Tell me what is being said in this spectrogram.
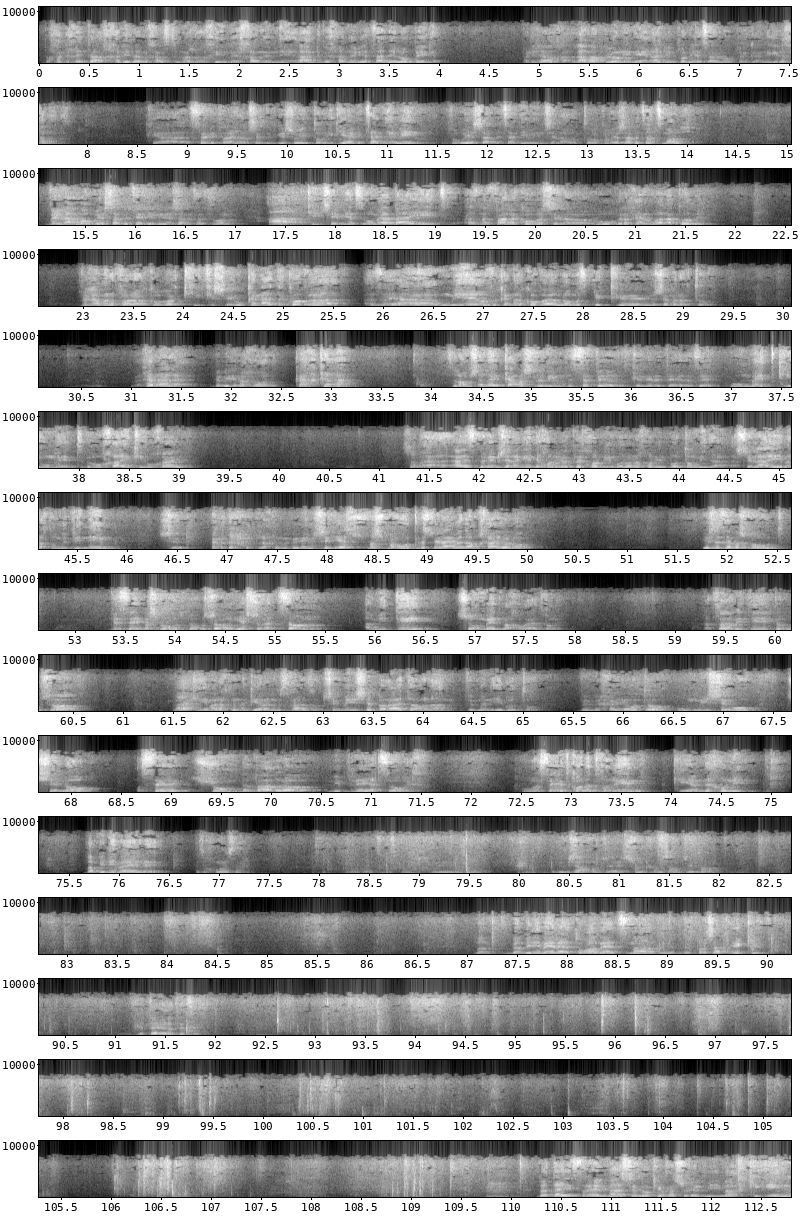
ואחר כך הייתה חלילה וחס תאונת דרכים, ואחד מהם נהרג, ואחד מהם יצא ללא פגע. ואני אשאל אותך, למה פלוני נהרג ופלוני יצא ללא פגע? אני אגיד לך למה. כי הסמיטריילר שהם נפגשו איתו הגיע מצד ימין, והוא ישב בצד ימין של האוטו, והוא ישב בצד שמאל. ולמה הוא ישב בצד ימין וישב בצד שמאל? אה, כי כשהם יצאו מהבית, אז נפל הכובע של ההוא, ולכן הוא עלה קודם. ולמה נפל לו הכובע? כי כשהוא קנה את הכובע, אז היה, הוא מיהר וקנה כובע לא מספיק אה, יושב עליו טוב. וכן הלאה. במילים אחרות, כך קרה. זה לא משנה כמה שלבים תספר כדי לתאר את זה, הוא מת כי הוא מת, והוא חי כי הוא חי. עכשיו, ההסברים שנגיד יכולים להיות נכונים או לא נכונים באותו מידה. השאלה היא אם אנחנו מבינים, ש... אנחנו מבינים שיש משמעות לשאלה אם אדם חי או לא. יש לזה משמעות. וזה, משמעות פירושו, יש רצון אמיתי שעומד מאחורי הדברים. רצון אמיתי פירושו, רק אם אנחנו נגיע לנוסחה הזאת, שמי שברא את העולם ומנהיג אותו ומחיה אותו, הוא מישהו שלא עושה שום דבר לו מפני הצורך. הוא עושה את כל הדברים כי הם נכונים. במילים האלה, איזה חומר זה? במילים האלה התורה בעצמה, בפרשת עקב, מתארת את זה. ואתה ישראל, מה השם אלוקיך שואל מעמך? כי אם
